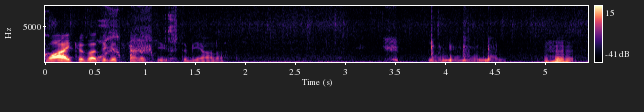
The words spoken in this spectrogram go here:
Why? Because I think it's kind of cute, to be honest.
